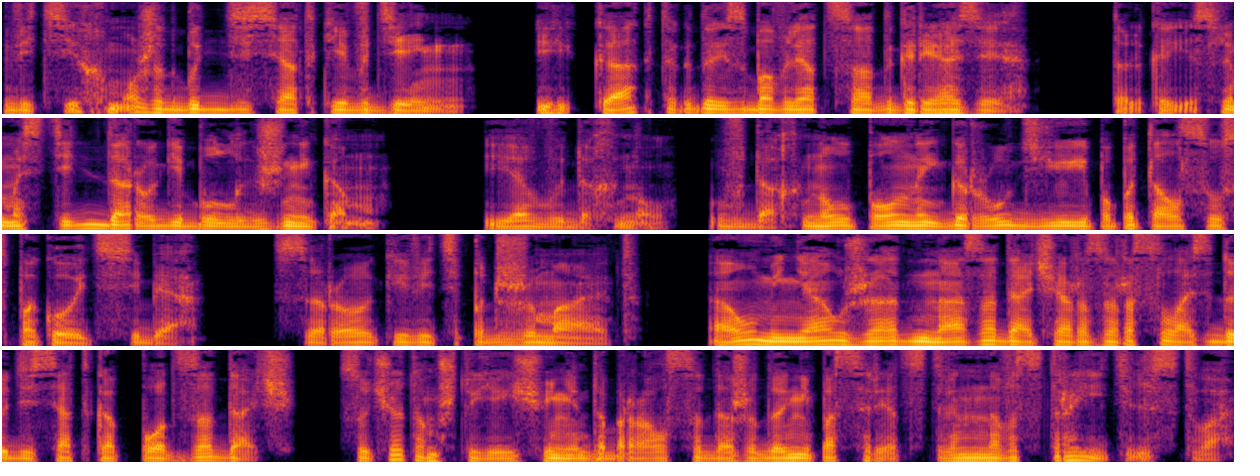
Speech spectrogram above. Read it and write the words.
Ведь их может быть десятки в день. И как тогда избавляться от грязи? Только если мастить дороги булыжником. Я выдохнул, вдохнул полной грудью и попытался успокоить себя. Сроки ведь поджимают. А у меня уже одна задача разрослась до десятка подзадач, с учетом, что я еще не добрался даже до непосредственного строительства.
